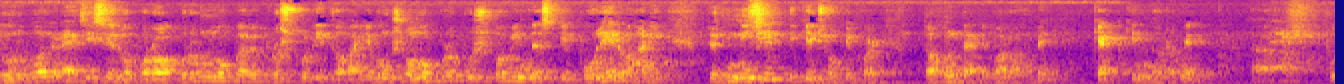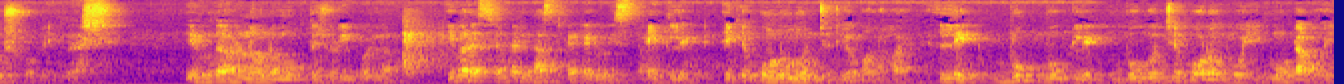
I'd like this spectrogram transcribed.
দুর্বল র্যাচিসের ওপর অগ্রোন্মুখভাবে প্রস্ফুটিত হয় এবং সমগ্র পুষ্পবিন্যাসটি পোলের ভারী যদি নিচের দিকে ঝোঁকে পড়ে, তখন তাকে বলা হবে ক্যাটকিন ধরনের পুষ্পবিন্যাস এর উদাহরণ আমরা মুক্ত মুক্তঝুরি করলাম এবার আসছে আমরা লাস্ট ক্যাটাগরি স্পাইকলেট একে অনুমঞ্জুরিও বলা হয়। লেট বুক বুকলেট বুক হচ্ছে বড় বই, মোটা বই।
